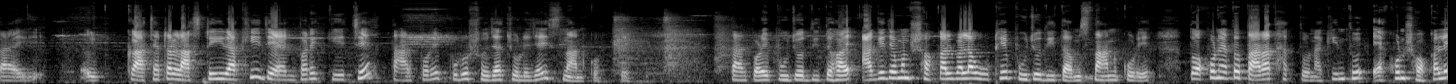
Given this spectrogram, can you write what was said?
তাই ওই কাঁচাটা লাস্টেই রাখি যে একবারে কেচে তারপরে পুরো সোজা চলে যাই স্নান করতে। তারপরে পুজো দিতে হয়। আগে যেমন সকালবেলা উঠে পুজো দিতাম স্নান করে, তখন এত তাড়া থাকতো না। কিন্তু এখন সকালে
